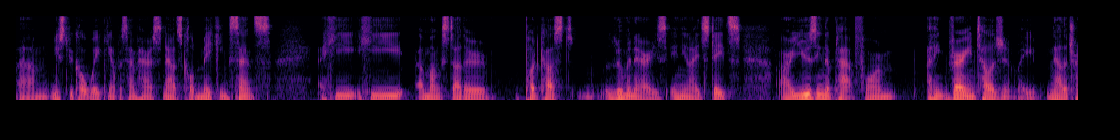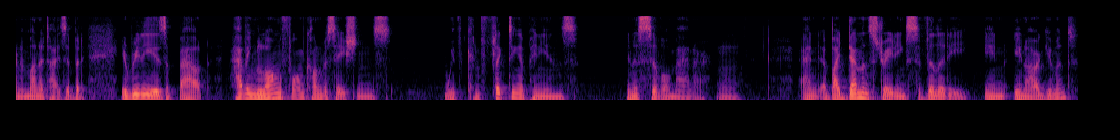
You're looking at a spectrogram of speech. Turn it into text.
Um, used to be called Waking Up with Sam Harris. Now it's called Making Sense. He he, amongst other podcast luminaries in the United States, are using the platform. I think very intelligently. Now they're trying to monetize it, but it really is about having long form conversations with conflicting opinions in a civil manner. And by demonstrating civility in, in argument,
